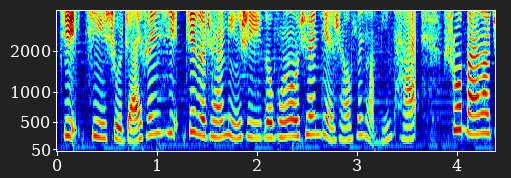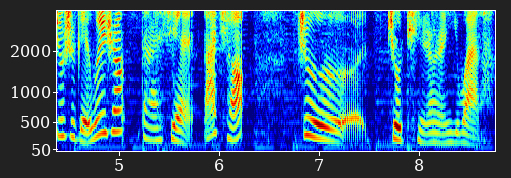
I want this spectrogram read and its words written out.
据技术宅分析，这个产品是一个朋友圈电商分享平台，说白了就是给微商搭线搭桥，这就挺让人意外了。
